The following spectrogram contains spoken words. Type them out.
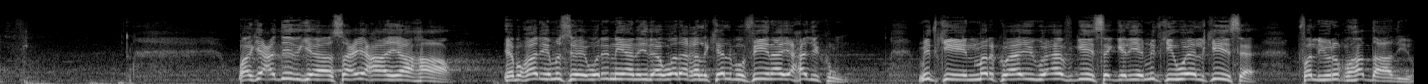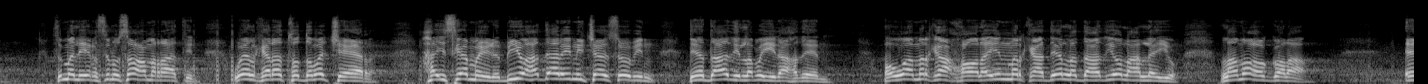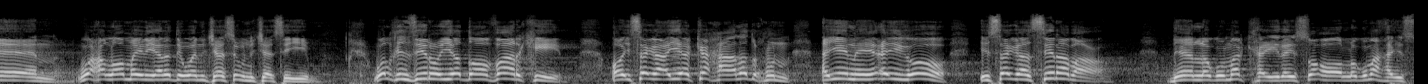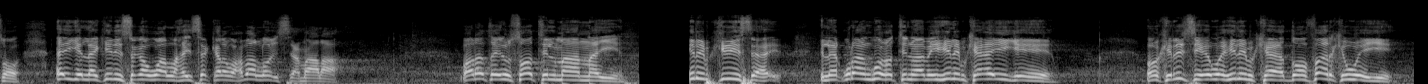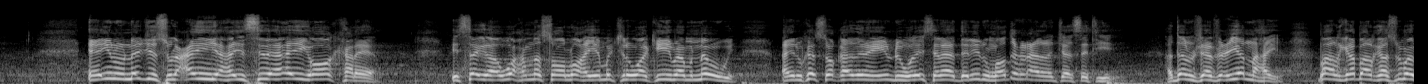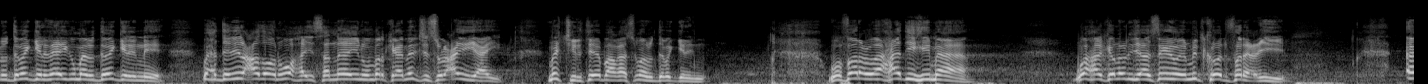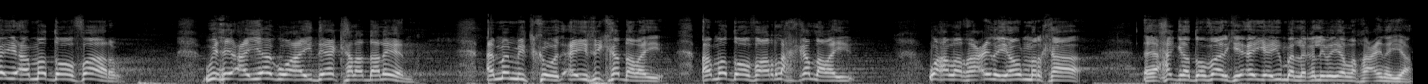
Waa kii xadiidka saxiixa ay ahaa ee bukhaari muslim ay warinayaan idaa wadaqa alkalbu fii inaa'i axadikum midkiin markuu aygu afgiisa geliya midkii weelkiisa falyuriqu ha daadiyo uma liyaqsilu sabca maraatin weelkana toddoba jeer ha iska maydho biyo haddaanay nijaasoobin dee daadi lama yidhaahdeen. Oo waa markaa xoola in markaa dee la daadiyo la hadleeyo lama oggola waxa loo maydhayaana dee waa nijaaso uu nijaaseeyey. Walkhinsiiru iyo doofaarkii oo isaga ayaa ka xaalad xun ayay leeyiin aygaoo isaga sinaba dee laguma kaydayso oo laguma hayso. Ayga laakiin isaga waa la hayso kale waxbaa loo isticmaalaa. Waarantaynu soo tilmaannay hilibkiisa ilaa qur'aanku wuxuu tilmaamay hilibka ayge oo kirisiga waa hilibka doofaarka weeye ee inuu najisul cayn yahay sida ayga oo kale isaga waxna soo loo haya ma jiro waa kii imaamu nawowi aynu ka soo qaadanaya inuu walaysa laa daliilun waadixun calaa najaasatihi haddaannu shaaficiyo nahay baalkaa baalkaasu maanu dabagelin aygu maanu dabagelinne wax deliil cadoonu u haysanna inuu markaa najisul cayn yahay ma jirtee baalkaasu maanu dabagelin wa farcu axadihimaa waxaa kaloo nijaasagaya midkood faracii ay ama doofaar wixii ayagu ay dee kala dhaleen ama midkood ay ri ka dhalay ama doofaarlax ka dhalay waxaa la raacinayaa un markaa xagga doofaarkii ayga ayuunbaa la qallibaya la raacinayaa.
